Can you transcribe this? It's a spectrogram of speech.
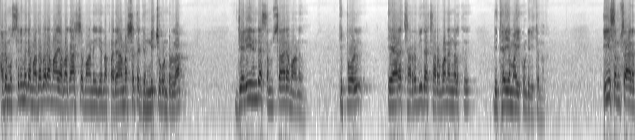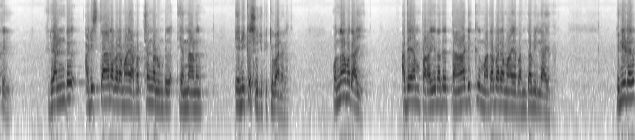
അത് മുസ്ലിമിന്റെ മതപരമായ അവകാശമാണ് എന്ന പരാമർശത്തെ ഗണ്ണിച്ചുകൊണ്ടുള്ള ജലീലിന്റെ സംസാരമാണ് ഇപ്പോൾ ഏറെ ചർവിത ചർവണങ്ങൾക്ക് വിധേയമായിക്കൊണ്ടിരിക്കുന്നത്. ഈ സംസാരത്തിൽ രണ്ട് അടിസ്ഥാനപരമായ അബദ്ധങ്ങളുണ്ട് എന്നാണ് എനിക്ക് സൂചിപ്പിക്കുവാനുള്ളത്. ഒന്നാമതായി അദ്ദേഹം പറയുന്നത് താടിക്ക് മതപരമായ ബന്ധമില്ല എന്ന്. പിന്നീട്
